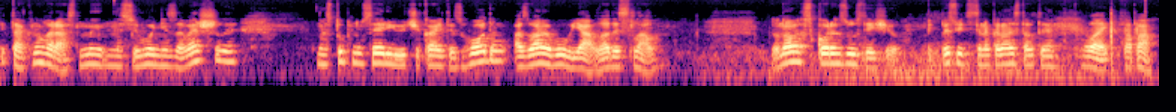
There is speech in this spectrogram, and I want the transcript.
І так, ну гаразд, ми на сьогодні завершили. Наступну серію чекайте згодом. А з вами був я, Владислав. До нових скорих зустрічей. Підписуйтесь на канал, і ставте лайк. Па-па.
